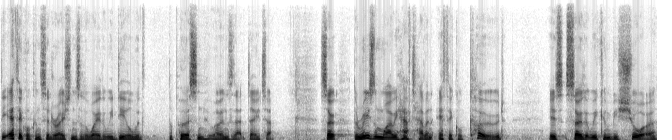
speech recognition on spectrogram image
The ethical considerations are the way that we deal with the person who owns that data. So the reason why we have to have an ethical code is so that we can be sure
